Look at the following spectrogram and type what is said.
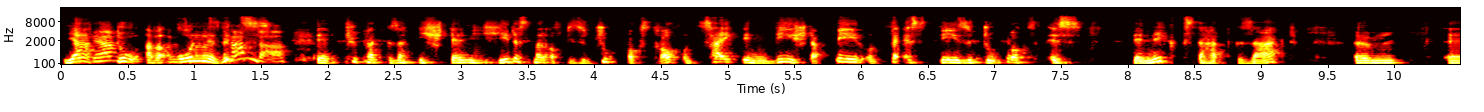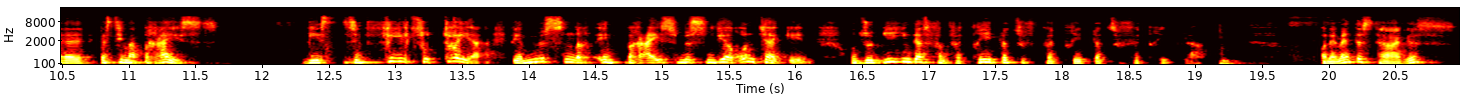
Ja, ja du, aber also ohne Witz. Der Typ hat gesagt, ich stelle mich jedes Mal auf diese Jukebox drauf und zeige denen, wie stabil und fest diese Jukebox ist. Der nächste hat gesagt, ähm, äh, das Thema Preis wir sind viel zu teuer. Wir müssen im Preis müssen wir runtergehen. Und so ging das von Vertriebler zu Vertriebler zu Vertriebler. Und am Ende des Tages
